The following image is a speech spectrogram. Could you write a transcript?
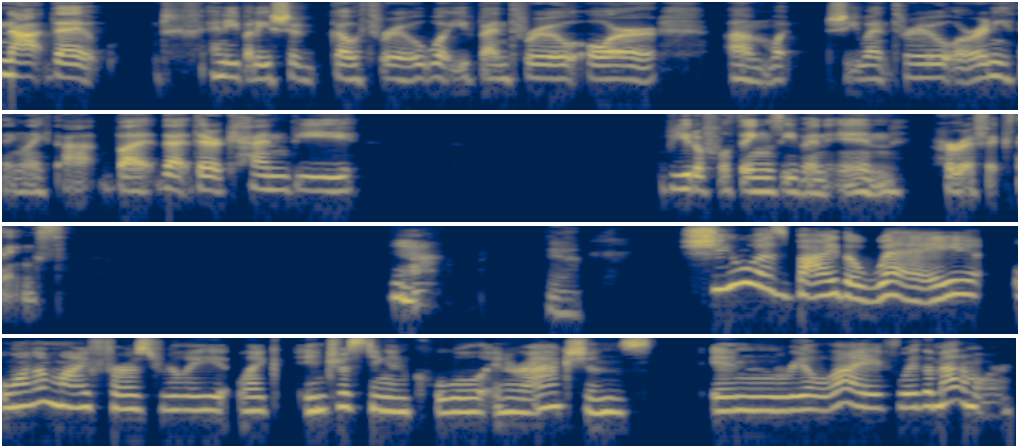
not that anybody should go through what you've been through or um, what she went through or anything like that, but that there can be beautiful things even in horrific things. Yeah. Yeah. She was, by the way, one of my first really like interesting and cool interactions in real life with a metamour.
